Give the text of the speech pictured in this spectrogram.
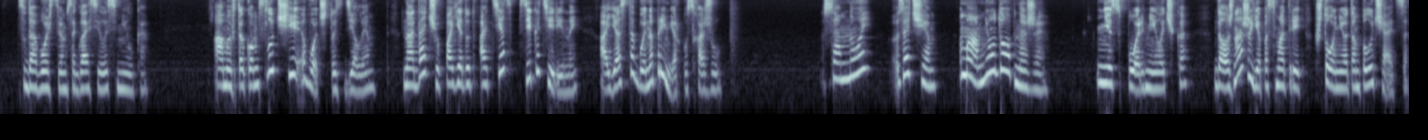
– с удовольствием согласилась Милка. «А мы в таком случае вот что сделаем. На дачу поедут отец с Екатериной, а я с тобой на примерку схожу». «Со мной? Зачем? Мам, неудобно же». «Не спорь, милочка. Должна же я посмотреть, что у нее там получается.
